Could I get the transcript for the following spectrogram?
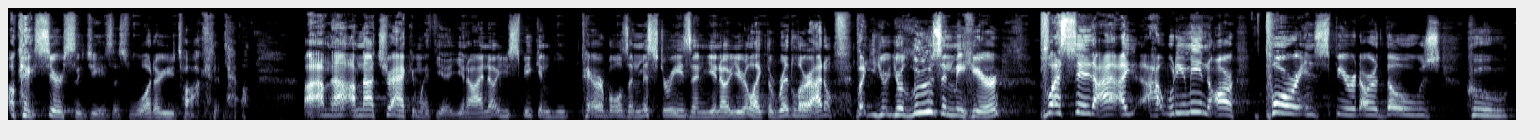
Okay, seriously, Jesus, what are you talking about? I'm not, I'm not tracking with you. You know, I know you speak in parables and mysteries and, you know, you're like the Riddler. I don't, but you're, you're losing me here. Blessed, I, I, what do you mean are poor in spirit are those who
